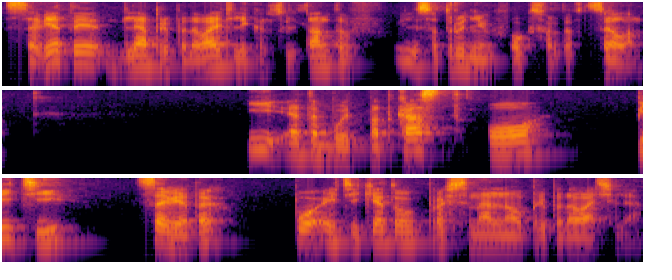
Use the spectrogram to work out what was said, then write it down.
советы для преподавателей, консультантов или сотрудников Оксфорда в целом. И это будет подкаст о пяти советах по этикету профессионального преподавателя.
